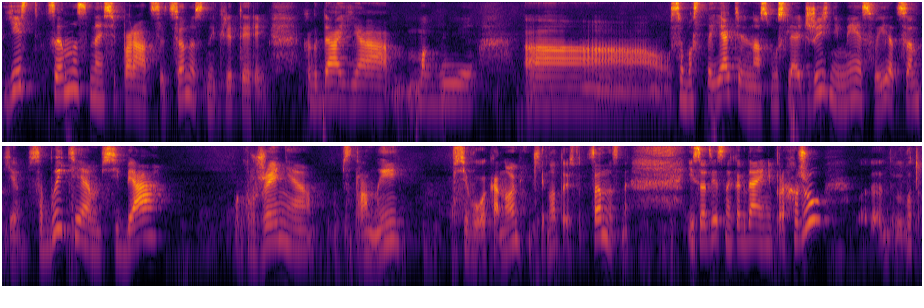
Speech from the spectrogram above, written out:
Есть ценностная сепарация, ценностный критерий, когда я могу а, самостоятельно осмыслять жизнь, имея свои оценки событиям, себя, окружения, страны, всего экономики, ну, то есть вот ценностно. И, соответственно, когда я не прохожу э, вот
